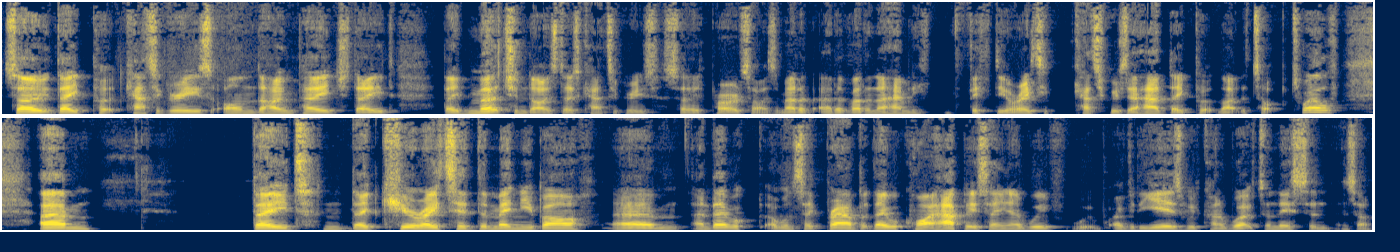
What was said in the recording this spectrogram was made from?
So they put categories on the homepage. They'd they'd merchandise those categories, so they'd prioritize them out of, out of I don't know how many fifty or eighty categories they had. They put like the top twelve. Um, they'd they'd curated the menu bar, um, and they were I wouldn't say proud, but they were quite happy, saying you know we've we, over the years we've kind of worked on this and, and so on.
